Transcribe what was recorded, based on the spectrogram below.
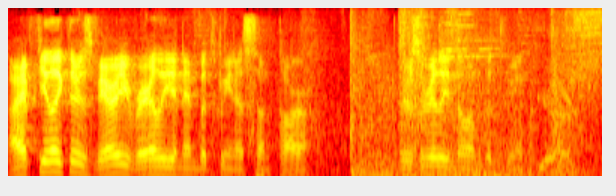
I feel like there's very rarely an in-between a Centaur. There's really no in-between.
